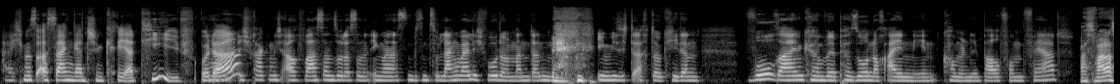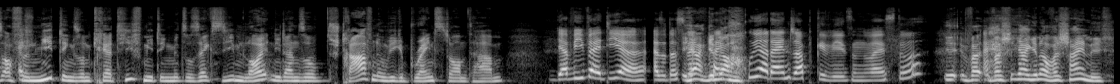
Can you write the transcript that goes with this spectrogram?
Aber ich muss auch sagen, ganz schön kreativ, oder? Ja, ich frage mich auch, war es dann so, dass dann irgendwann das ein bisschen zu langweilig wurde und man dann irgendwie sich dachte, okay, dann wo rein können wir eine Person noch einnähen? Kommen in den Bauch vom Pferd? Was war das auch für ein Meeting, so ein Kreativmeeting mit so sechs, sieben Leuten, die dann so Strafen irgendwie gebrainstormt haben? Ja, wie bei dir. Also das wäre ja, genau. früher dein Job gewesen, weißt du? Ja, genau, wahrscheinlich.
